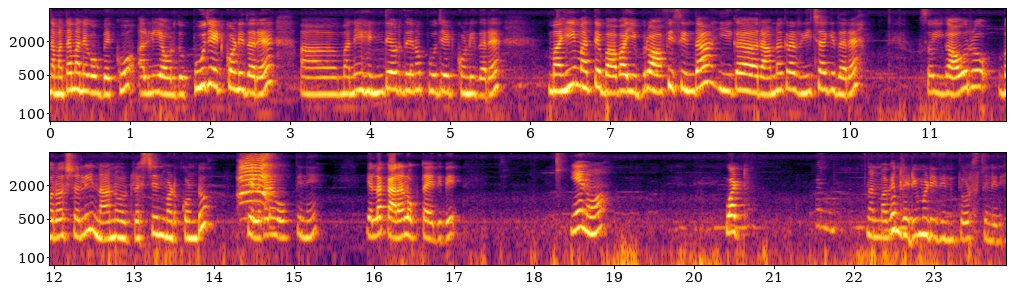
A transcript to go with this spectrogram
ನಮ್ಮ ಅತ್ತೆ ಮನೆಗೆ ಹೋಗಬೇಕು. ಅಲ್ಲಿ ಅವ್ರದ್ದು ಪೂಜೆ ಇಟ್ಕೊಂಡಿದ್ದಾರೆ. ಮನೆ ಏನೋ ಪೂಜೆ ಇಟ್ಕೊಂಡಿದ್ದಾರೆ. ಮಹಿ ಮತ್ತು ಬಾಬಾ ಇಬ್ಬರು ಆಫೀಸಿಂದ ಈಗ ರಾಮನಗರ ರೀಚ್ ಆಗಿದ್ದಾರೆ. ಸೊ ಈಗ ಅವರು ಬರೋಷ್ಟರಲ್ಲಿ ನಾನು ಡ್ರೆಸ್ ಚೇಂಜ್ ಮಾಡಿಕೊಂಡು ಕೆಳಗಡೆ ಹೋಗ್ತೀನಿ. ಎಲ್ಲ ಕಾರಲ್ಲಿ ಹೋಗ್ತಾ ಇದ್ದೀವಿ. ಏನು? ವಾಟ್ ನನ್ನ ಮಗನ ರೆಡಿ ಮಾಡಿದ್ದೀನಿ ತೋರಿಸ್ತೀನಿ ರೀ.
